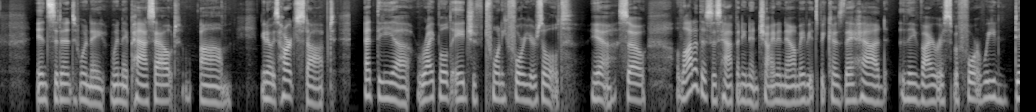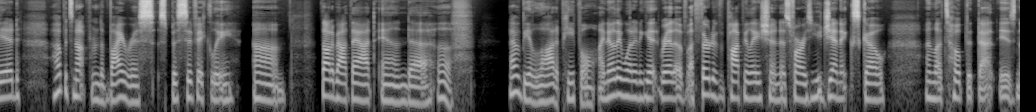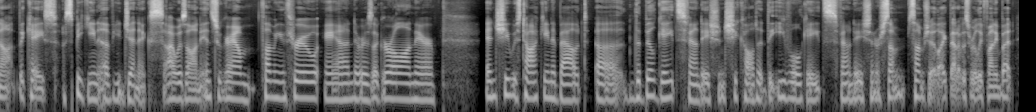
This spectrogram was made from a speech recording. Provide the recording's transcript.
incident when they when they pass out. Um, you know, his heart stopped at the uh, ripe old age of 24 years old. Yeah, so a lot of this is happening in China now. Maybe it's because they had the virus before we did. I hope it's not from the virus specifically. Um, thought about that, and uh, ugh, that would be a lot of people. I know they wanted to get rid of a third of the population as far as eugenics go. And let's hope that that is not the case. Speaking of eugenics, I was on Instagram thumbing through, and there was a girl on there, and she was talking about uh, the Bill Gates Foundation. She called it the Evil Gates Foundation or some some shit like that. It was really funny, but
